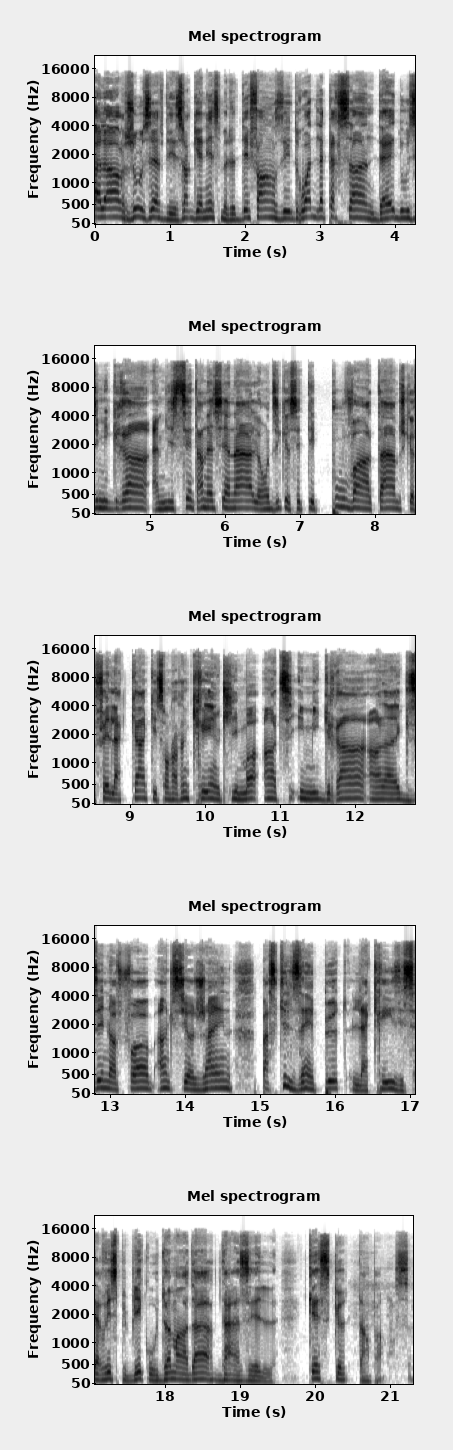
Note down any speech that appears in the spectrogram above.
Alors, Joseph, des organismes de défense des droits de la personne, d'aide aux immigrants, Amnesty International, on dit que c'est épouvantable ce que fait la CAQ, qu'ils sont en train de créer un climat anti-immigrant, xénophobe, anxiogène, parce qu'ils imputent la crise des services publics aux demandeurs d'asile. Qu'est-ce que tu en penses?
